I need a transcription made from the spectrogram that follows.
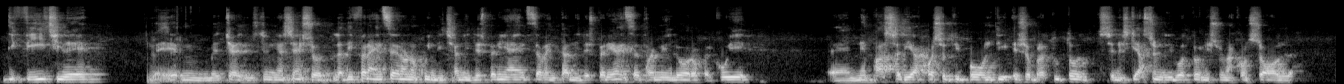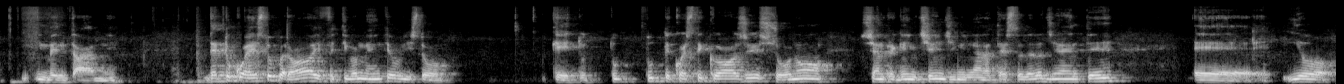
difficile, eh, cioè, nel senso la differenza erano 15 anni di esperienza, 20 anni di esperienza tra me e loro, per cui eh, ne passa di acqua sotto i ponti e soprattutto se ne schiacciano dei bottoni su una console in vent'anni. Detto questo, però, effettivamente ho visto che tu, tu, tutte queste cose sono sempre game changing nella testa della gente. Eh, io,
